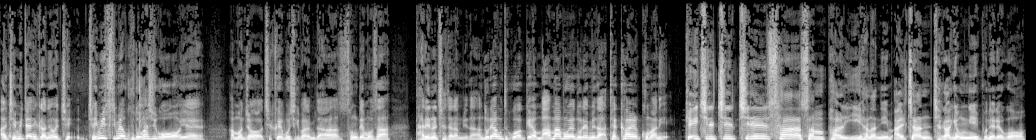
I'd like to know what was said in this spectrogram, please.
아니 재밌다니까요. 재, 재밌으면 구독하시고 예 한번 저 체크해 보시기 바랍니다. 성대모사 달인을 찾아납니다. 노래 한 곡 듣고 갈게요. 마마무의 노래입니다. 테칼 코마니. K777438 하나님 알찬 자가격리 보내려고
